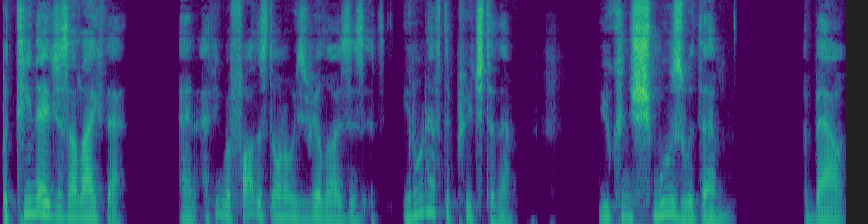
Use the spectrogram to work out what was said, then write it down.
But teenagers are like that. And I think what fathers don't always realize is you don't have to preach to them. You can schmooze with them about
